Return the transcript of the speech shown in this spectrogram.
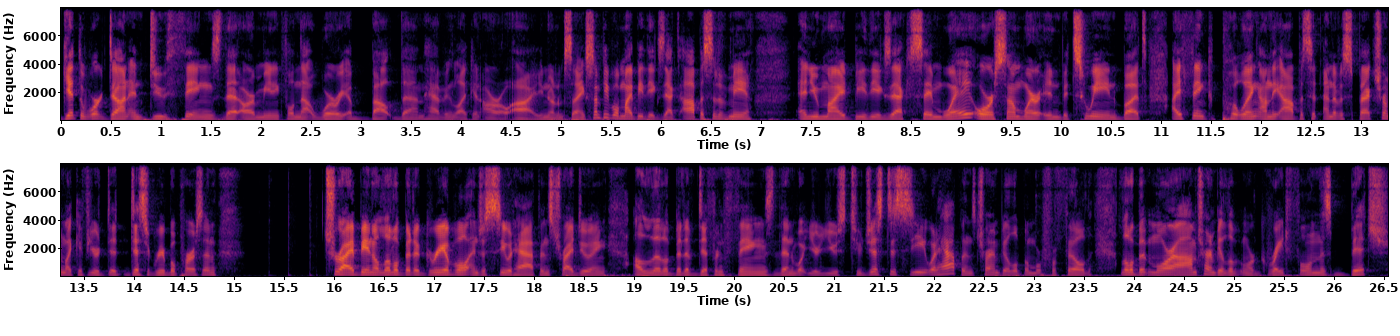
get the work done and do things that are meaningful, not worry about them having like an ROI. You know what I'm saying? Some people might be the exact opposite of me, and you might be the exact same way or somewhere in between. But I think pulling on the opposite end of a spectrum, like if you're a disagreeable person, try being a little bit agreeable and just see what happens. Try doing a little bit of different things than what you're used to just to see what happens. Try and be a little bit more fulfilled, a little bit more. Uh, I'm trying to be a little bit more grateful in this bitch.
